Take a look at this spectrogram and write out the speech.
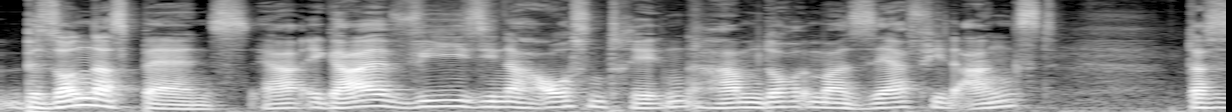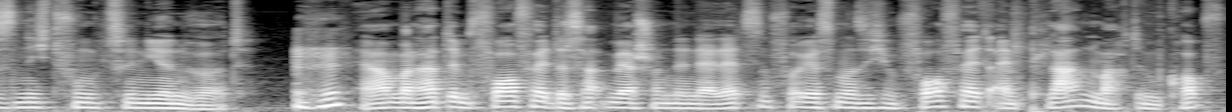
besonders Bands, ja, egal wie sie nach außen treten, haben doch immer sehr viel Angst, dass es nicht funktionieren wird. Ja, man hat im Vorfeld, das hatten wir ja schon in der letzten Folge, dass man sich im Vorfeld einen Plan macht im Kopf,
